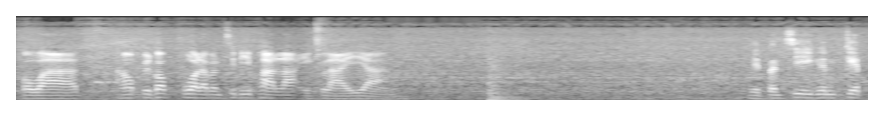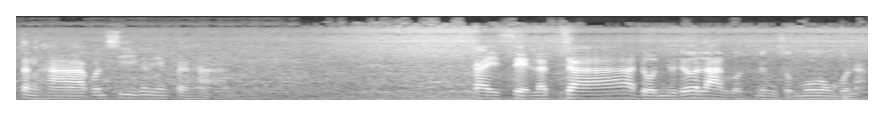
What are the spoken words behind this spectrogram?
เพราะว่าเราเป็นครอบครัวแล้วมันสิมีภาระอีกหลายอย่าง เหตุบัญชีเงินเก็บต่างหากบัญชีเงินเลี้ยงต่างหากใกล้เสร็จแล้วจ้าโดนอยู่เด้อล่างรถหนึ่งชั่วโมงพุ่นอะ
